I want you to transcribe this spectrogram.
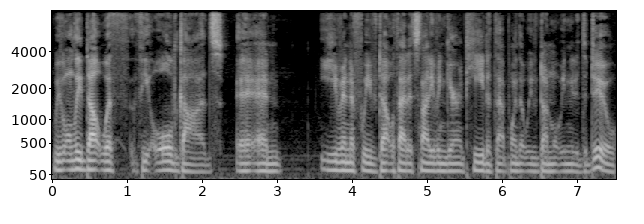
We've only dealt with the old gods and even if we've dealt with that, it's not even guaranteed at that point that we've done what we needed to do.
